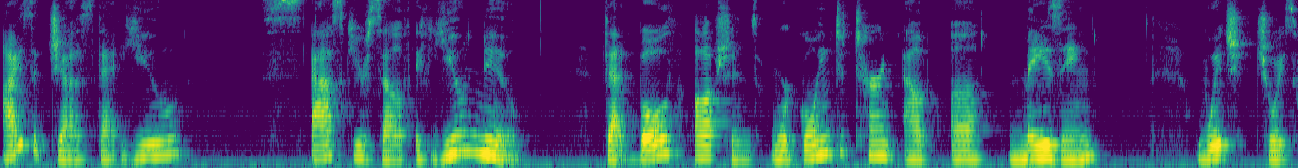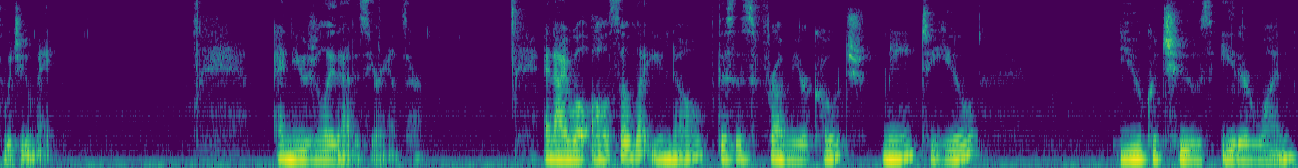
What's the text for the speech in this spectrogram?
I suggest that you ask yourself if you knew that both options were going to turn out amazing, which choice would you make? And usually that is your answer. And I will also let you know this is from your coach, me to you. You could choose either one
